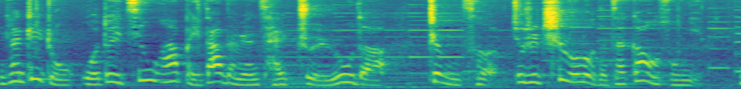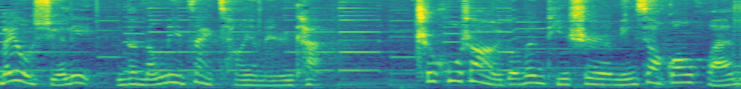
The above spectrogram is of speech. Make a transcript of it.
你看这种我对清华北大的人才准入的政策，就是赤裸裸的在告诉你，没有学历，你的能力再强也没人看。知乎上有一个问题是名校光环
